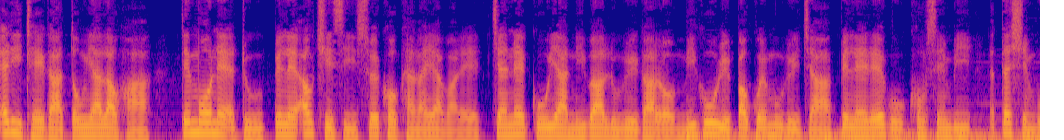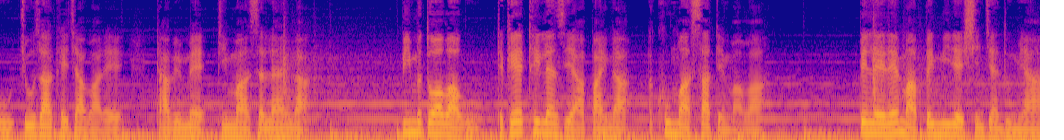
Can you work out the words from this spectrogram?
အဲ့ဒီထဲက300လောက်ဟာ တင်မောနဲ့အတူပင်လယ်အောက်ခြေစီဆွဲခေါ်ခံလိုက်ရပါတယ်။ကြံတဲ့900နီးပါးလူတွေကတော့မိခိုးတွေပောက်ကွဲမှုတွေကြားပင်လယ်ထဲကိုခုန်ဆင်းပြီးအသက်ရှင်ဖို့ကြိုးစားခဲ့ကြပါတယ်။ဒါပေမဲ့ဒီမှာဇလန်းကပြီးမသွားပါဘူး။တကယ်ထိတ်လန့်စရာအပိုင်းကအခုမှစတင်ပါပါ။ပင်လယ်ထဲမှာပိတ်မိတဲ့ရှင်ကြံသူများ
